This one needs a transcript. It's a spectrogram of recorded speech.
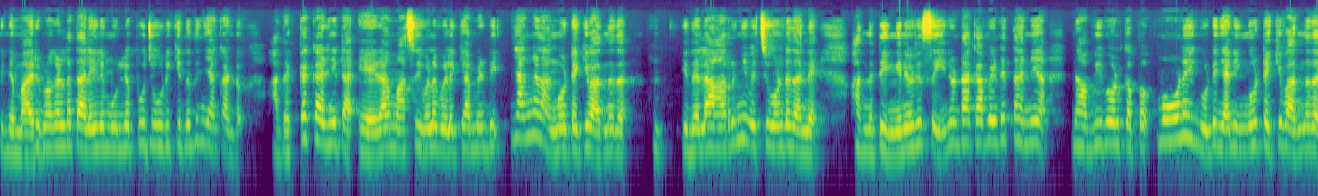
പിന്നെ മരുമകളുടെ തലയിൽ മുല്ലപ്പൂ ചൂടിക്കുന്നത് ഞാൻ കണ്ടു. അതൊക്കെ കഴിഞ്ഞിട്ടാ ഏഴാം മാസം ഇവളെ വിളിക്കാൻ വേണ്ടി ഞങ്ങൾ അങ്ങോട്ടേക്ക് വന്നത്. ഇതെല്ലാം അറിഞ്ഞു വെച്ചുകൊണ്ട് തന്നെ. എന്നിട്ട് ഇങ്ങനെ ഒരു സീൻ ഉണ്ടാക്കാൻ വേണ്ടി തന്നെയാ നവ്യമോൾക്കൊപ്പം മോളെയും കൂട്ടി ഞാൻ ഇങ്ങോട്ടേക്ക് വന്നത്.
